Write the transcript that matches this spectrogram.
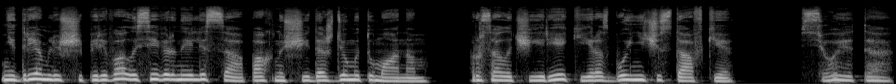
Недремлющие перевалы северные леса, пахнущие дождем и туманом, русалочьи реки и разбойничьи ставки. Все это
